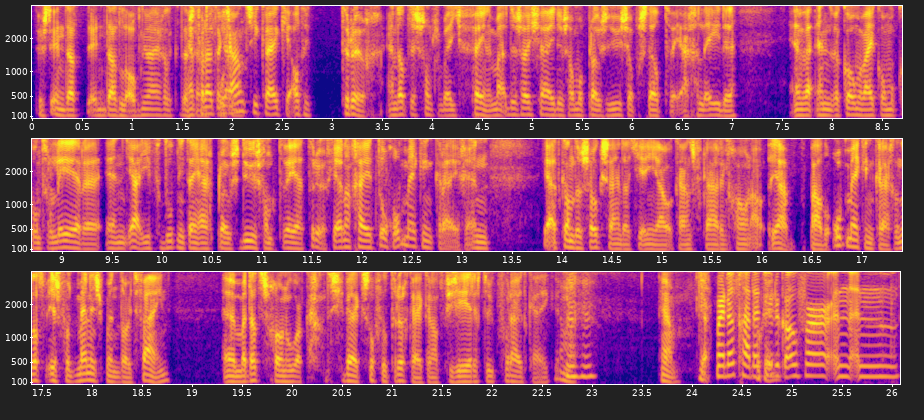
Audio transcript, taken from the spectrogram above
Dus en dat, en dat loopt nu eigenlijk. Daar en vanuit krijg je altijd terug. En dat is soms een beetje vervelend. Maar dus als jij dus allemaal procedures opgesteld twee jaar geleden. En we, en we komen, wij komen controleren. En ja, je voldoet niet aan je eigen procedures van twee jaar terug. Ja, dan ga je toch opmerking krijgen. En ja, het kan dus ook zijn dat je in jouw accountsverklaring gewoon ja, bepaalde opmerkingen krijgt. En dat is voor het management nooit fijn. Eh, maar dat is gewoon hoe accountancy werkt. Toch veel terugkijken en adviseren is natuurlijk vooruitkijken. Maar, Mhm. ja. Maar dat gaat natuurlijk over een, een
